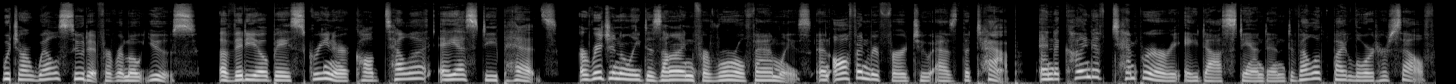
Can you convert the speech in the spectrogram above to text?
which are well suited for remote use. A video based screener called TELE ASD PEDS, originally designed for rural families and often referred to as the TAP, and a kind of temporary ADOS stand in developed by Lord herself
